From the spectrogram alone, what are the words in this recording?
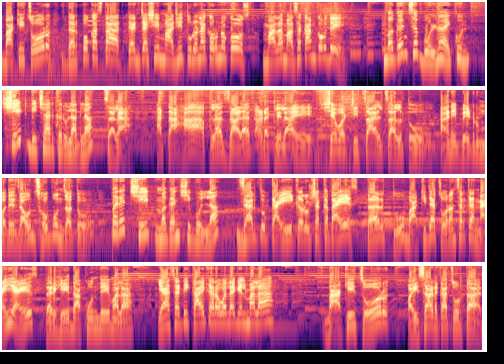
बाकी चोर डरपोक असतात. त्यांच्याशी माझी तुलना करू नकोस. मला माझं काम करू दे. मगनचं बोलणं ऐकून शेठ विचार करू लागला. चला आता हा आपला जाळ्यात अडकलेला आहे. शेवटची चाल चालतो. आणि बेडरूममध्ये जाऊन झोपून जातो. परत शेठ मगनशी बोलला जर तू काहीही करू शकत आहेस तर तू बाकीच्या चोरांसारखा नाही आहेस तर हे दाखवून दे मला. यासाठी काय करावं लागेल मला? बाकी चोर पैसा अडका चोरतात.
